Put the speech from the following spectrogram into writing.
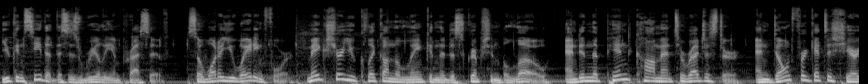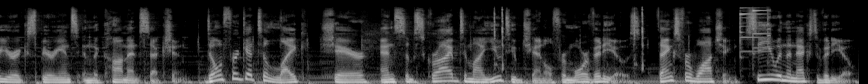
You can see that this is really impressive. So what are you waiting for? Make sure you click on the link in the description below and in the pinned comment to register. And don't forget to share your experience in the comment section. Don't forget to like, share, and subscribe to my YouTube channel for more videos. Thanks for watching. See you in the next video.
